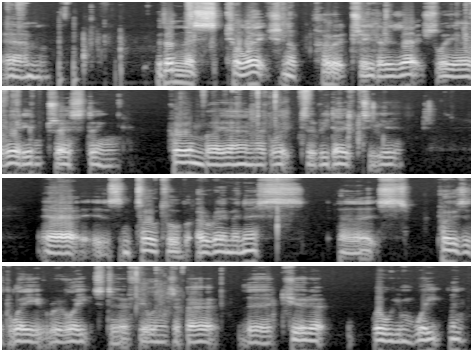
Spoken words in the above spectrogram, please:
Um, Within this collection of poetry there is actually a very interesting poem by Anne I'd like to read out to you. Uh, it's entitled A Reminiscence and it supposedly relates to her feelings about the curate William Weightman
